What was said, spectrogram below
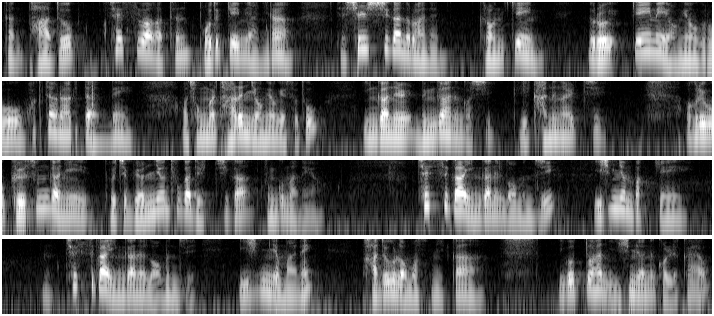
그러니까 바둑, 체스와 같은 보드 게임이 아니라 실시간으로 하는 그런 게임으로 게임의 영역으로 확장을 하겠다는데 어, 정말 다른 영역에서도 인간을 능가하는 것이 그게 가능할지 어, 그리고 그 순간이 도대체 몇 년 후가 될지가 궁금하네요. 체스가 인간을 넘은 지 20년밖에 음, 체스가 인간을 넘은 지 20년 만에 바둑을 넘었으니까 이것도 한 20년은 걸릴까요?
